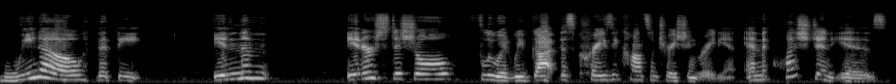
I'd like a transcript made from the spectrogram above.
we know that the in the interstitial fluid, we've got this crazy concentration gradient. And the question is,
